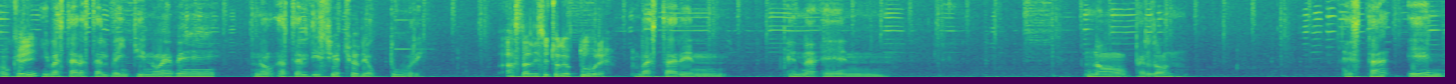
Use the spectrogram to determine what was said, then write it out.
Ok. Y va a estar hasta el 29, no, hasta el 18 de octubre. Hasta el 18 de octubre. Va a estar en, en, en no, perdón. Está en,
